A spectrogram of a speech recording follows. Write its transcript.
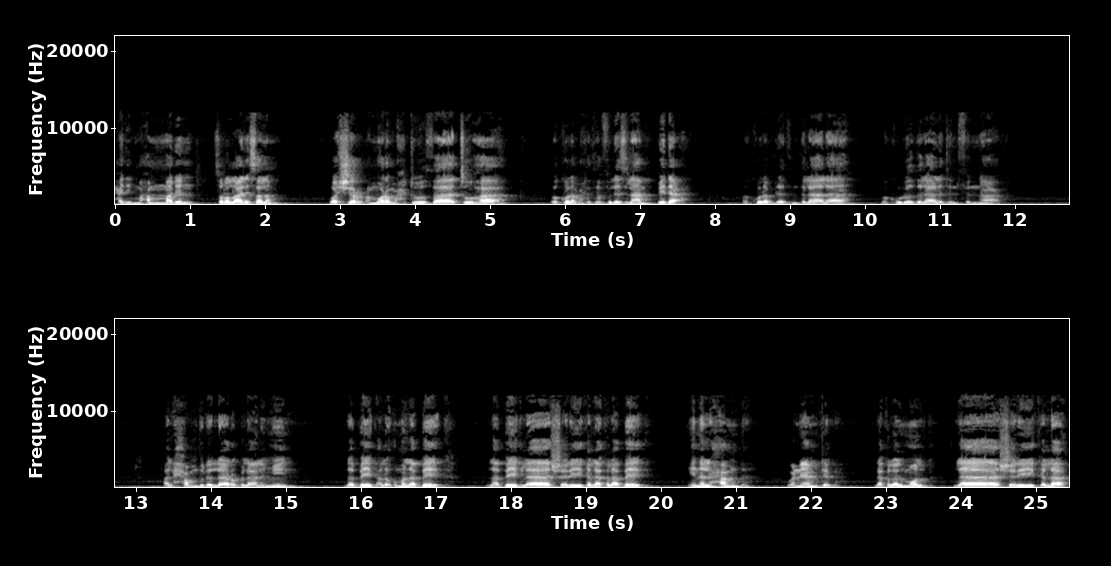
حدي محمد صلى الله عليه وسلم. وشر أمور محدثاتها وكل محدثة في الإسلام بدعة وكل بدعة ضلالة. وكل ضلالة في النار. الحمد لله رب العالمين. لبيك اللهم لبيك. لبيك لا شريك لك لبيك. إن الحمد ونعمتك لك الملك لا شريك له.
